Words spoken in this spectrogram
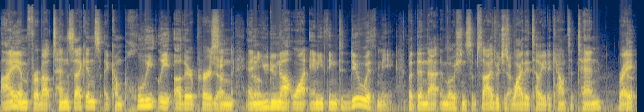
I am for about ten seconds a completely other person, Yeah, and yeah. you do not want anything to do with me. But then that emotion subsides, which is why they tell you to count to ten, right?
